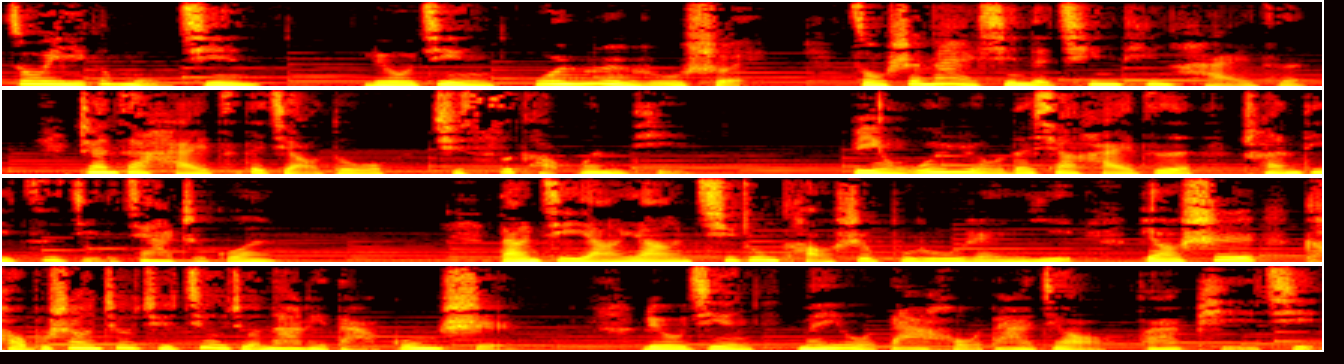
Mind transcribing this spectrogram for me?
作为一个母亲，刘静温润如水，总是耐心的倾听孩子，站在孩子的角度去思考问题，并温柔的向孩子传递自己的价值观。当季阳阳期中考试不如人意，表示考不上就去舅舅那里打工时，刘静没有大吼大叫发脾气，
